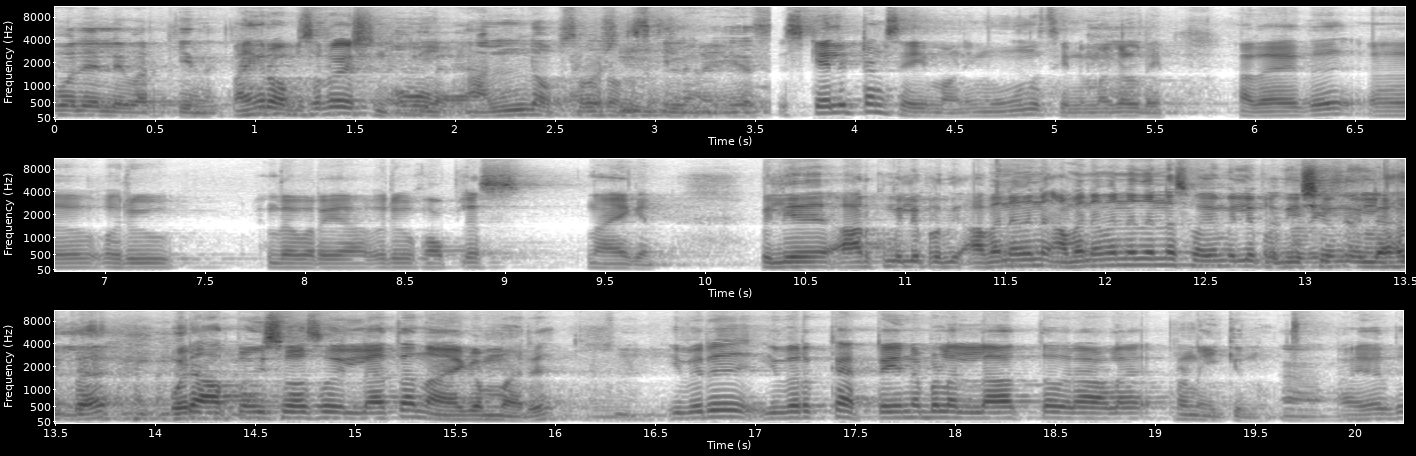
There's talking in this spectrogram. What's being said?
പോലെയല്ലേ വർക്ക് ചെയ്യുന്നത് ഭയങ്കര ഒബ്സർവേഷൻ നല്ല ഒബ്സർവേഷൻ സ്കില്ലാണ് സ്കെലിറ്റൺ സെയിം ആണ് ഈ മൂന്ന് സിനിമകളുടെയും അതായത് ഒരു എന്താ പറയുക ഒരു ഹോപ്ലെസ് നായകൻ. വലിയ ആർക്കും വലിയ പ്രതി അവനവന് അവനവന് തന്നെ സ്വയം വലിയ പ്രതീക്ഷയൊന്നും ഇല്ലാത്ത ഒരു ആത്മവിശ്വാസം ഇല്ലാത്ത നായകന്മാർ ഇവർ ഇവർക്ക് അറ്റൈനബിൾ അല്ലാത്ത ഒരാളെ പ്രണയിക്കുന്നു. അതായത്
